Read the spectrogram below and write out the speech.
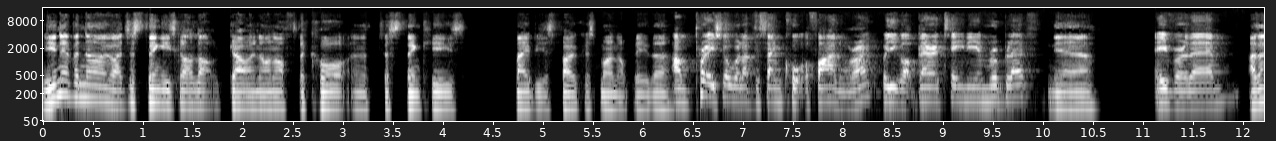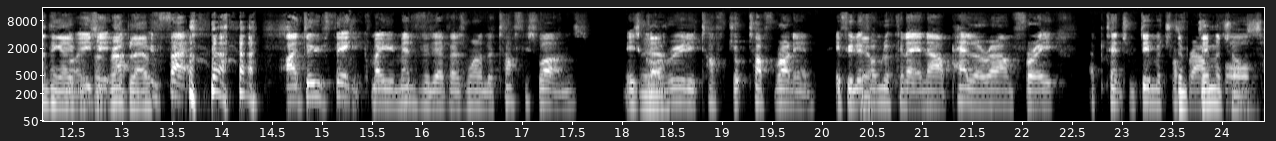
You never know. I just think he's got a lot going on off the court, and I just think he's maybe his focus might not be there. I'm pretty sure we'll have the same quarter final, right? Where you got Berrettini and Rublev. Yeah, Either of them. I don't think easy. for Uh, Rublev. in fact, I do think maybe Medvedev has one of the toughest ones. He's got Yeah. a really tough, tough run in. If you look, Yeah. I'm looking at it now. Pella round three, a potential Dimitrov Dim- round Dimitrov four, is a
